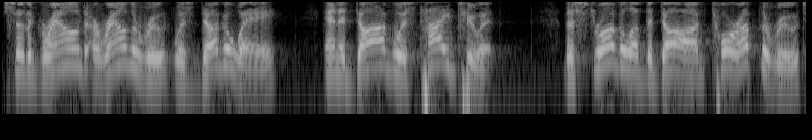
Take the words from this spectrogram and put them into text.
So the ground around the root was dug away, and a dog was tied to it. The struggle of the dog tore up the root,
